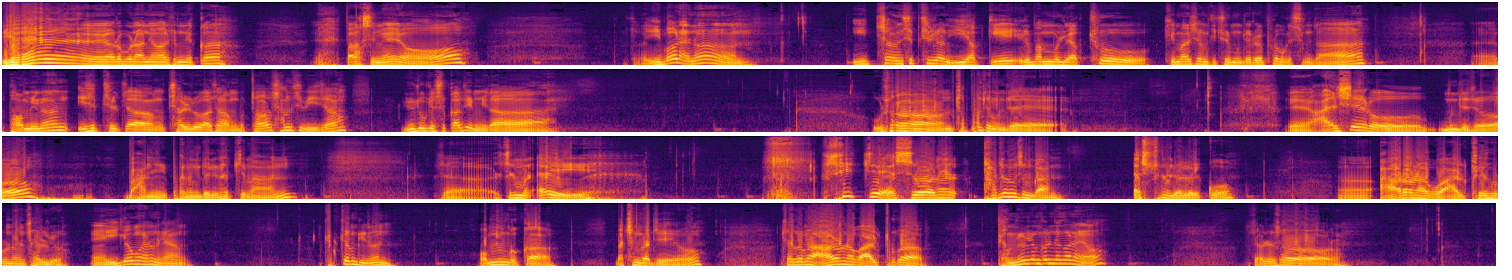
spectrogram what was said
예, 여러분 안녕하십니까? 예, 빠박심이에요. 제가 이번에는 2017년 2학기 일반물리학 2 기말시험 기출문제를 풀어보겠습니다. 에, 범위는 27장 전류와 저항부터 32장 유도계수까지입니다. 우선 첫 번째 문제 예, RCA로 문제죠. 많이 반영되긴 했지만. 자, 질문 A. 스위치 S1을 닫은 순간 S2는 열려 있고, 어, R1하고 R2에 흐르는 전류. 예, 이 경우에는 그냥 축전기는 없는 것과 마찬가지예요. 자, 그러면 R1하고 R2가 병렬 연결된 거네요. 자, 그래서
